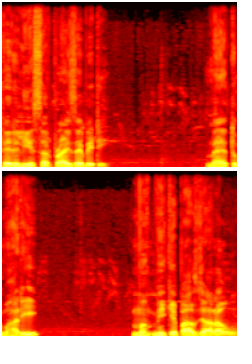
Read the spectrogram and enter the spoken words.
तेरे लिए सरप्राइज़ है बेटी। मैं तुम्हारी मम्मी के पास जा रहा हूँ।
